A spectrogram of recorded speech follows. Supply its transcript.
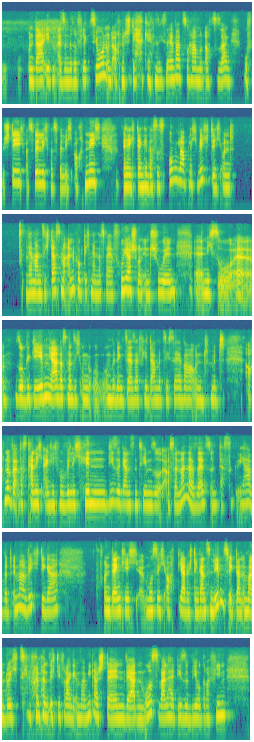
und da eben also eine Reflexion und auch eine Stärke in sich selber zu haben und auch zu sagen, wofür stehe ich, was will ich, was will ich auch nicht. Äh, ich denke, das ist unglaublich wichtig und wenn man sich das mal anguckt, ich meine, das war ja früher schon in Schulen äh, nicht so, äh, so gegeben, ja, dass man sich un unbedingt sehr, sehr viel damit sich selber und mit auch, ne, was kann ich eigentlich, wo will ich hin, diese ganzen Themen so auseinandersetzt. Und das ja, wird immer wichtiger, und denke ich, muss sich auch ja durch den ganzen Lebensweg dann immer durchziehen, weil man sich die Frage immer wieder stellen werden muss, weil halt diese Biografien,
